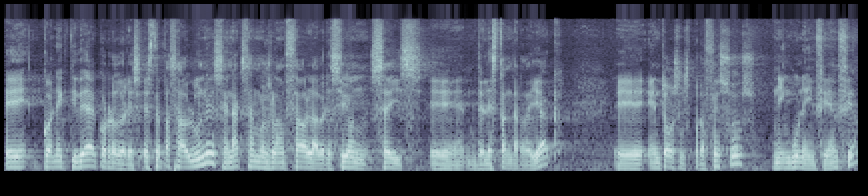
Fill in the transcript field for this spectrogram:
eh, conectividad de corredores. Este pasado lunes en AXA hemos lanzado la versión 6 eh, del estándar de Jack eh, en todos sus procesos, ninguna incidencia,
